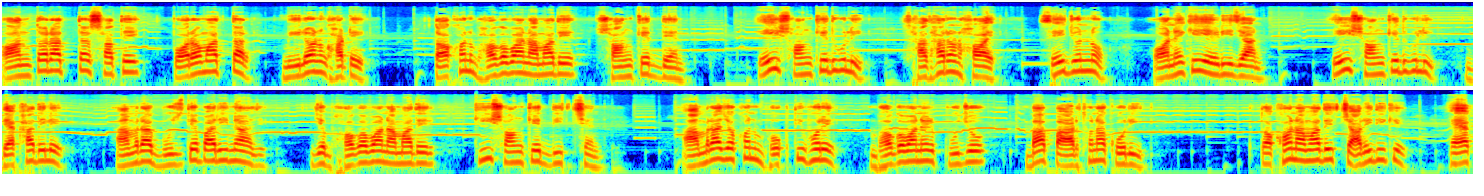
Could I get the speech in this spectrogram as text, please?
অন্তরাত্মার সাথে পরমাত্মার মিলন ঘটে, তখন ভগবান আমাদের সংকেত দেন। এই সংকেতগুলি সাধারণ হয়, সেই জন্য অনেকেই এড়িয়ে যান। এই সংকেতগুলি দেখা দিলে আমরা বুঝতে পারি না যে- যে ভগবান আমাদের কী সংকেত দিচ্ছেন। আমরা যখন ভক্তি ভরে ভগবানের পুজো বা প্রার্থনা করি, তখন আমাদের চারিদিকে এক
